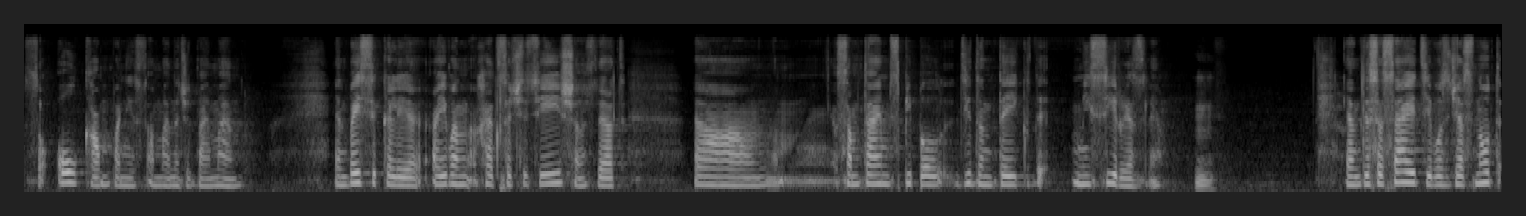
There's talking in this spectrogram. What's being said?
so all companies are managed by men. And basically, I even had such situations that um, sometimes people didn't take the, me seriously. Mm. And the society was just not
